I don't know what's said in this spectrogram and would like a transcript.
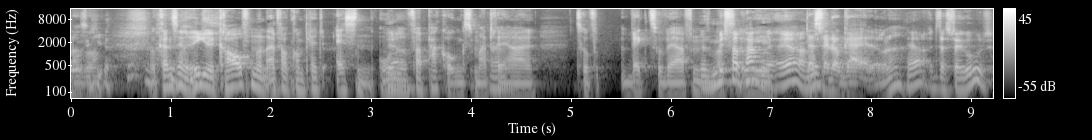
Also, du kannst den Riegel kaufen und einfach komplett essen, ohne Ja. Verpackungsmaterial zu, wegzuwerfen. Also mit irgendwie- ja, Das wäre doch geil, oder? Ja, das wäre gut.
